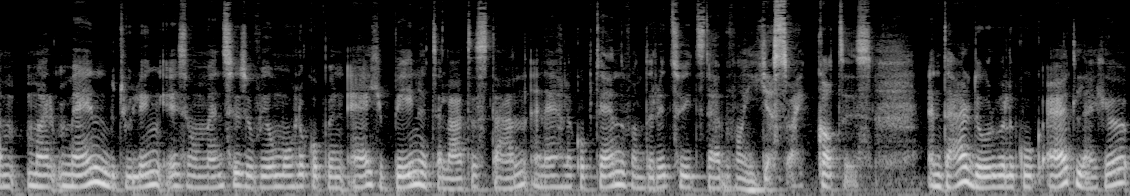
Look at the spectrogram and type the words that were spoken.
Um, maar mijn bedoeling is om mensen zoveel mogelijk op hun eigen benen te laten staan. En eigenlijk op het einde van de rit zoiets te hebben van yes, I got this. En daardoor wil ik ook uitleggen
